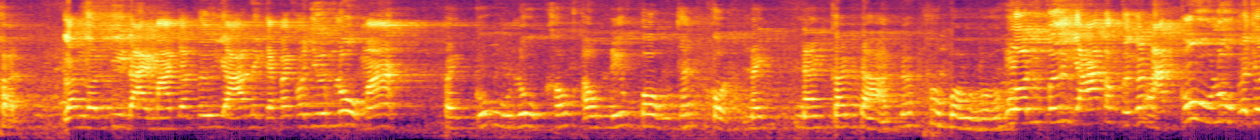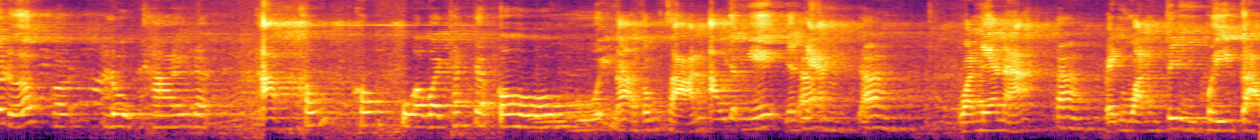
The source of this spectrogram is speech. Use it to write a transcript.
ขัดแล้วเงินที่ได้มาจะซื้อยาเนี่ยแกไปเขายืมลูกมา ไปกู้ ลูกเขาเอานิ้วโป้งฉันกดในในกระดาษนะพ่อหมอเงินซื้อยาต้องถึงขนาดกู้ลูกเลยเชียวเหรือก็ลูกชายนะอ้าวเขาเขากลัวว่าฉันจะโกงโอ้ยน่าสงสารเอาอย่างนี้ยายจ้าแจ่มจ้าวันเนี้ยนะ จ้าเป็นวันสิ้นปีเก่า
